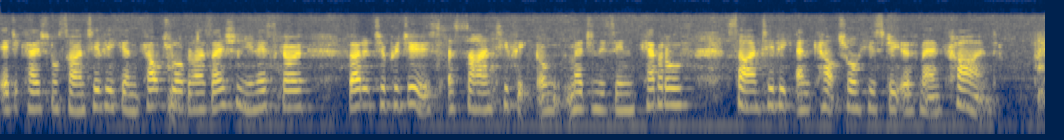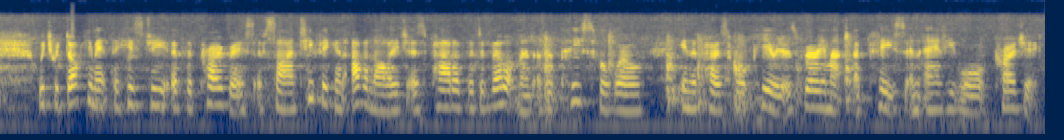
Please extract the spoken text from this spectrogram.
Educational, Scientific and Cultural Organisation, UNESCO, voted to produce a scientific, imagine this in capitals, scientific and cultural history of mankind which would document the history of the progress of scientific and other knowledge as part of the development of a peaceful world in the post war period. It was very much a peace and anti war project.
